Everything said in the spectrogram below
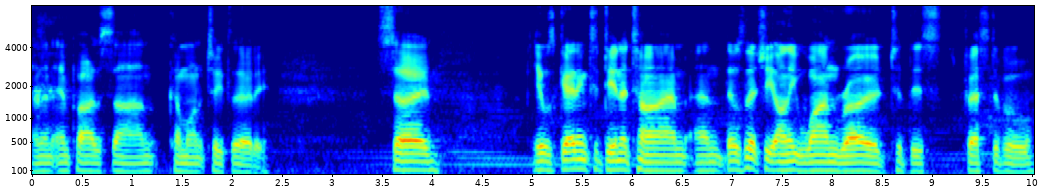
and then Empire of the Sun come on at 2:30. So it was getting to dinner time and there was literally only one road to this festival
